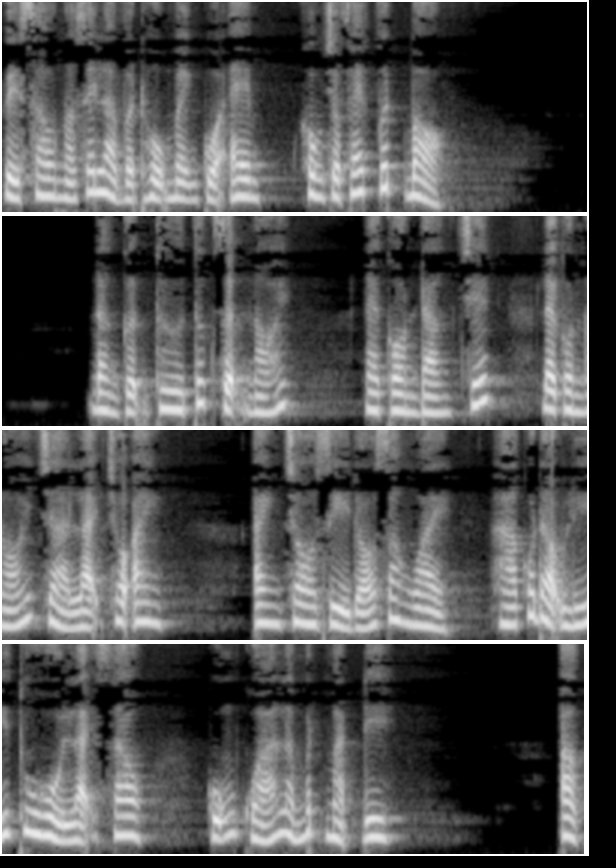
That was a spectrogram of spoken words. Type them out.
về sau nó sẽ là vật hộ mệnh của em, không cho phép vứt bỏ. Đằng cận thư tức giận nói, này còn đáng chết, lại còn nói trả lại cho anh. Anh cho gì đó ra ngoài, há có đạo lý thu hồi lại sao, cũng quá là mất mặt đi. Ặc,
